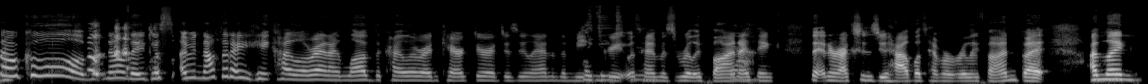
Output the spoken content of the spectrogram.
so cool. But no, they just I mean, not that I hate Kylo Ren. I love the Kylo Ren character at Disneyland and the meet I and greet with him is really fun. I think the interactions you have with him are really fun. But I'm like, Mhm.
